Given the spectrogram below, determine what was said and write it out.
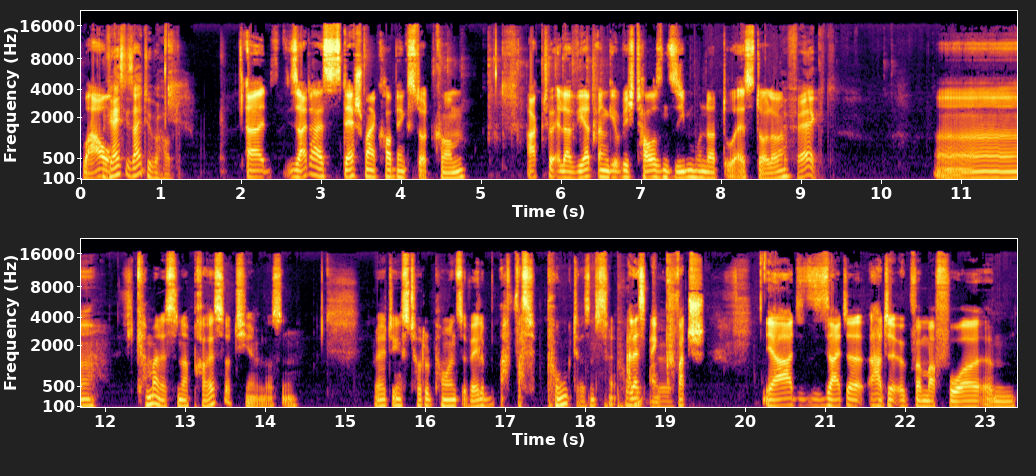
wow. Wie heißt die Seite überhaupt? Äh, die Seite heißt stashmycomics.com. Aktueller Wert angeblich 1700 US-Dollar. Perfekt. Äh, wie kann man das denn nach Preis sortieren lassen? Ratings, Total Points, Available. Ach, was für Punkte? Was sind das? Punkte. Alles ein Quatsch. Ja, die, Seite hatte irgendwann mal vor, ähm,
